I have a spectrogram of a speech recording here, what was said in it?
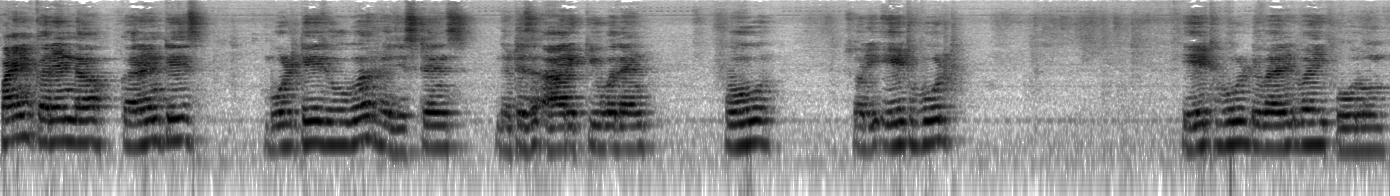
Find current now. Current is voltage over resistance. That is R equivalent. 4 sorry 8 volt. 8 volt divided by 4 ohm.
